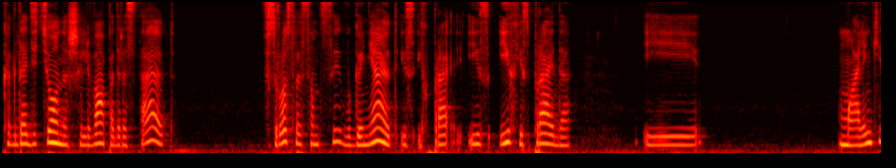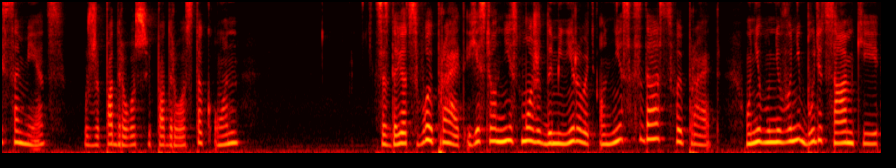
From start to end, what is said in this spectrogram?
когда детеныши льва подрастают, взрослые самцы выгоняют из их, из их из прайда. И маленький самец уже подросший подросток, он создает свой прайд. И если он не сможет доминировать, он не создаст свой прайд. У него, не будет самки,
